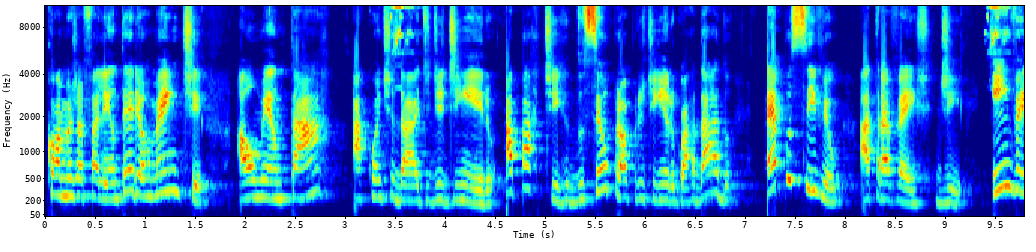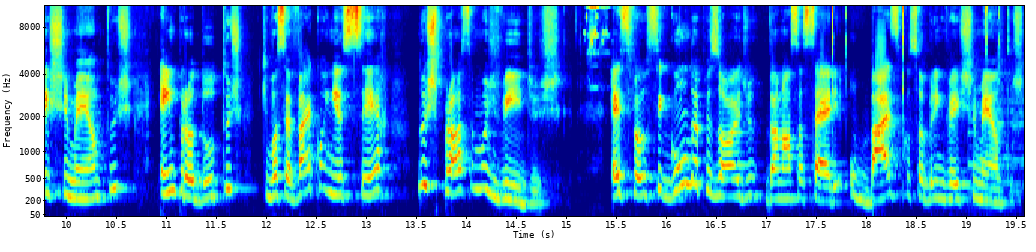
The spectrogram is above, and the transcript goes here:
como eu já falei anteriormente, aumentar a quantidade de dinheiro a partir do seu próprio dinheiro guardado é possível através de investimentos em produtos que você vai conhecer nos próximos vídeos. Esse foi o segundo episódio da nossa série O Básico sobre Investimentos.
